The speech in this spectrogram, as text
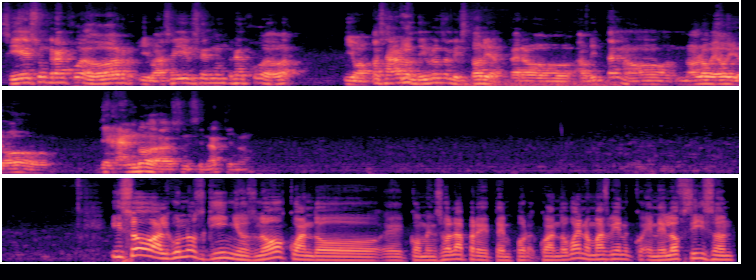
sí es un gran jugador y va a seguir siendo un gran jugador y va a pasar a los libros de la historia, pero ahorita no, no lo veo yo llegando a Cincinnati, ¿no? Hizo algunos guiños, ¿no? Cuando eh, comenzó la pretemporada, cuando, bueno, más bien en el off-season,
